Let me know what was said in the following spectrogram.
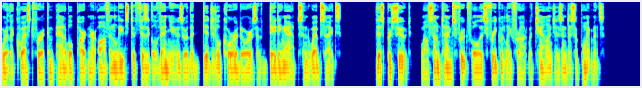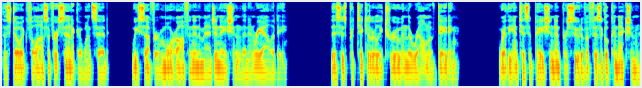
where the quest for a compatible partner often leads to physical venues or the digital corridors of dating apps and websites. This pursuit, while sometimes fruitful, is frequently fraught with challenges and disappointments. The Stoic philosopher Seneca once said, We suffer more often in imagination than in reality. This is particularly true in the realm of dating, where the anticipation and pursuit of a physical connection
